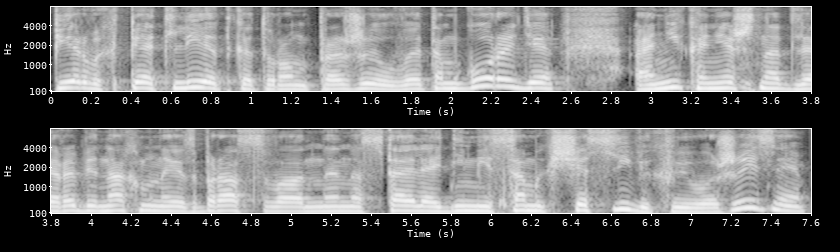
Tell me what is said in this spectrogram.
первых пять лет, которые он прожил в этом городе, они, конечно, для Рабина Ахмана из Брасова, наверное, стали одними из самых счастливых в его жизни.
